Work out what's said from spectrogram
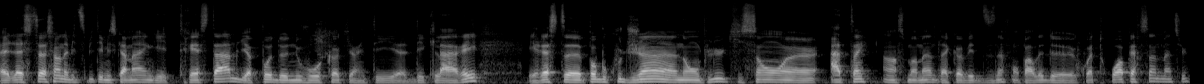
euh, la situation en Abitibi-Témiscamingue est très stable. Il n'y a pas de nouveaux cas qui ont été déclarés. Il reste pas beaucoup de gens non plus qui sont atteints en ce moment de la COVID-19. On parlait de quoi? Trois personnes, Mathieu?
